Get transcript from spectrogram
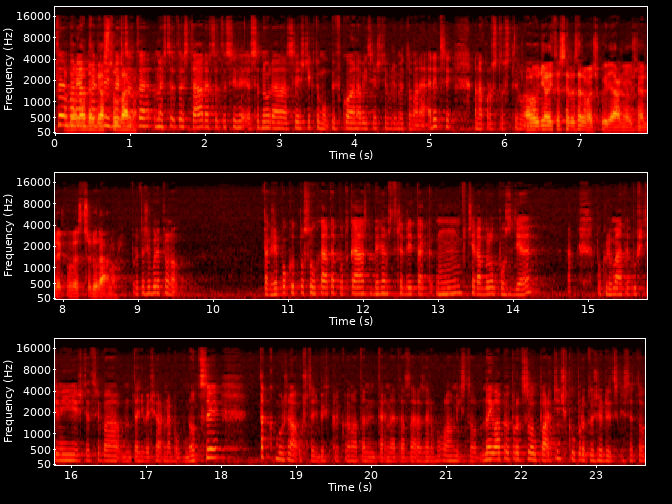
To je Do varianta, když nechcete, nechcete stát a chcete si sednout dát si ještě k tomu pivko a navíc ještě v limitované edici a naprosto stylu. Ale udělejte si rezervačku, ideálně už hned jako ve středu ráno. protože bude plno. Takže pokud posloucháte podcast během středy, tak mm, včera bylo pozdě. Pokud máte puštěný ještě třeba teď večer nebo v noci, tak možná už teď bych klikla na ten internet a zarezervovala místo. Nejlépe pro celou partičku, protože vždycky se to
